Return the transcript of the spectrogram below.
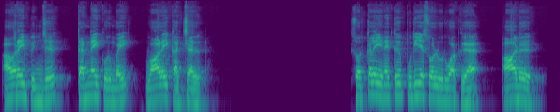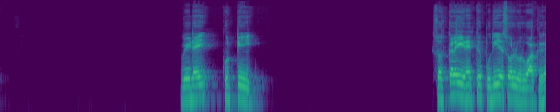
அவரை பிஞ்சு தென்னை குறும்பை வாழை கச்சல். சொற்களை இணைத்து புதிய சொல் உருவாக்குக. ஆடு. விடை குட்டி. சொற்களை இணைத்து புதிய சொல் உருவாக்குக.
